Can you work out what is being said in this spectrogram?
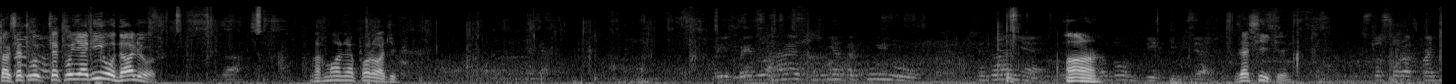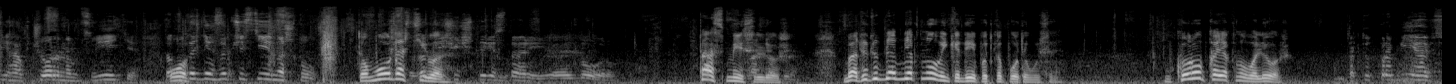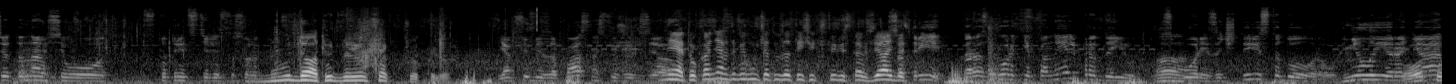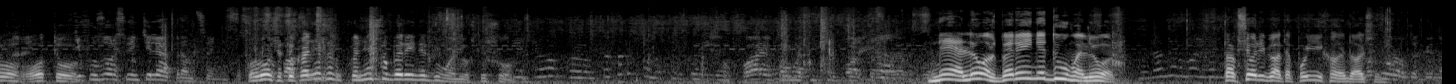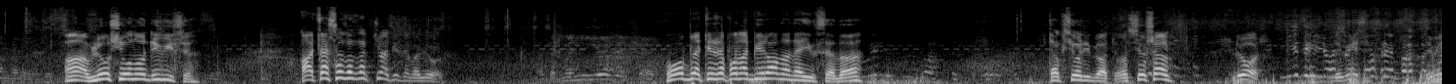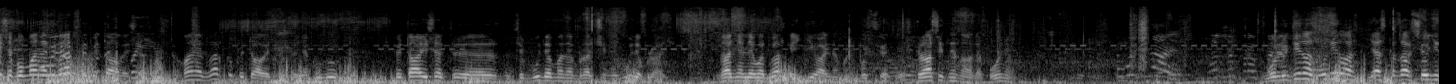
Так, це, тво- це твоя Ріо, да, Льош? Нормальний апаратик. Предлагают мне такую свидание А, годов битки взять. за скільки? 140 пробегов в черном цвете. Да О. тут одних запчастей на штуку. То можна ж За тіло? 1400 гривен, э, долларов. Та смисл, Льош. Бля, ти тут блядь, як новеньке, диви під капотом усе. Коробка як нова, Льош. Так тут пробега все это нам всего 130 или 140. Ну да, тут, бля, вообще чітко, Льош. Я всю безопасность уже взял. Ні, то, конечно, тобі лучше тут за 1400 взяти. без- Смотри, на разборке панель продают в А. сборе за 400 долларов. Гнилые Ото, радиаторы. ото. Диффузор с вентилятором ценится. Короче, то, Фары конечно, конечно, бери і не думай, Льош, ти що? по 80 баксов. Не, Льош, бери і не думай, Льош. Так, все, ребята, поїхали далі. А, в Льоші воно дивіться. А це що за запчасті тебе, Льош? А так на нее зачать. О, блядь, ти вже понабирав на неї все, да? Так, все, ребята, ось все ще... Льош, дивись, дивися, бо в мене дверку питалися. В мене дверку питалися. Я кажу, питаюся, е, чи буде мене брати, чи не буде брати. Задня ліва дверка ідеальна в мене, посвітлює. Красити не треба, поняв? Бо людина дзвонила, я сказав сьогодні.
